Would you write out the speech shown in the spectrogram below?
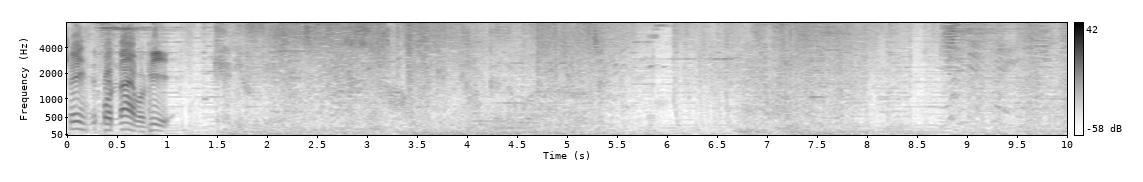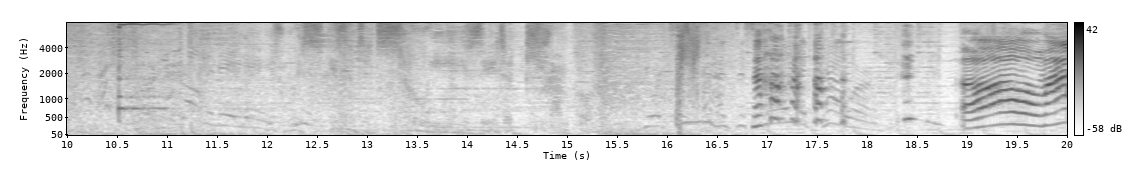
เฮ้ยบนได้ป่ะพี่ โอ้ไม่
